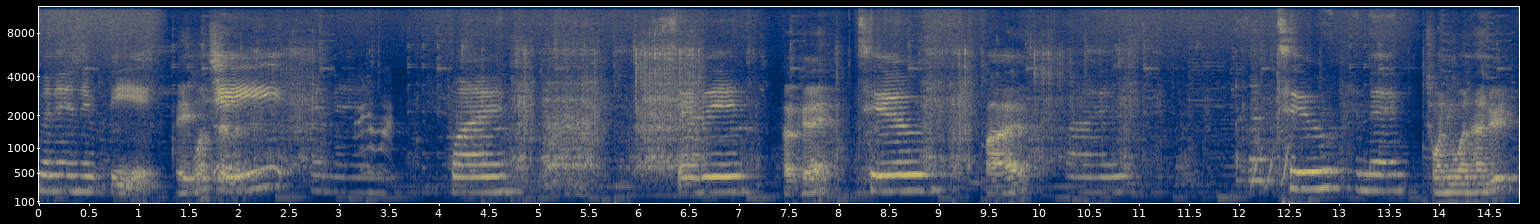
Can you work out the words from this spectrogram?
wouldn't it be Eight one seven. eight and then one, seven, Okay. two, Five. five, two, and then Twenty one hundred.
